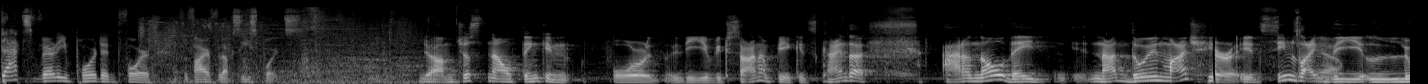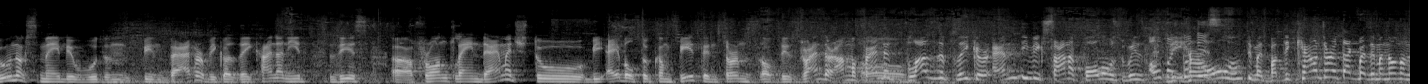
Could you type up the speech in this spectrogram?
that's very important for the Fireflux Esports. Yeah, I'm just now thinking for the Vexana pick, it's kind of. I don't know. They not doing much here. It seems like Yeah. the Lunox maybe wouldn't been better because they kind of need this uh, front lane damage to be able to compete in terms of this grinder. I'm offended. Oh. Plus the flicker and the Vexana follows with Oh my the, her goodness. own ultimate, but the counter attack by the Manon on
